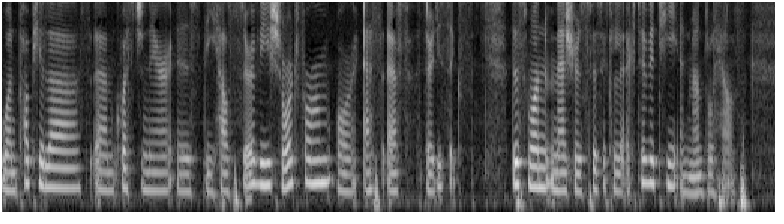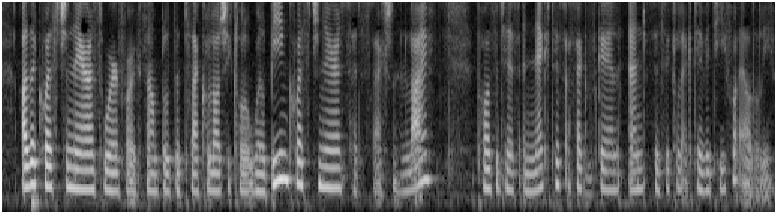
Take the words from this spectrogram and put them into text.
One popular um, questionnaire is the Health Survey short form or SF36. This one measures physical activity and mental health. Other questionnaires were, for example, the Psychological Well Being Questionnaire, Satisfaction in Life, positive and negative affect scale, and physical activity for elderly.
